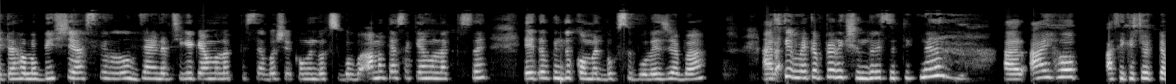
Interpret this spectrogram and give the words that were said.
এটা হলো বিশ্বে আজকে লোক জানি না ঠিক কেমন লাগতেছে অবশ্যই কমেন্ট বক্সে বলব। আমার কাছে কেমন লাগতেছে এটাও কিন্তু কমেন্ট বক্সে বলে যাবা। আর আজকে মেকআপটা অনেক সুন্দর হয়েছে ঠিক না? আর আই হোপ আজকে কিছু একটা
